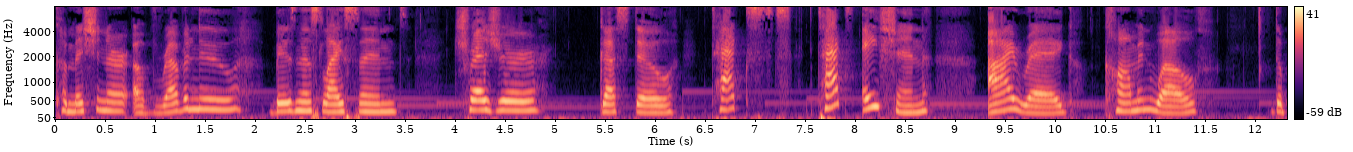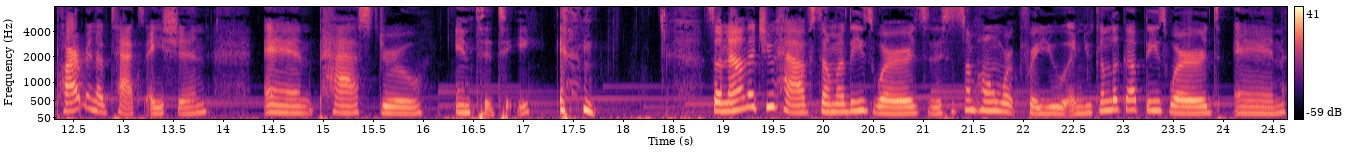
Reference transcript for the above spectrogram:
Commissioner of Revenue, business license, treasurer, gusto, tax, taxation, IREG, Commonwealth, Department of Taxation, and pass through entity. so now that you have some of these words, this is some homework for you, and you can look up these words. And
